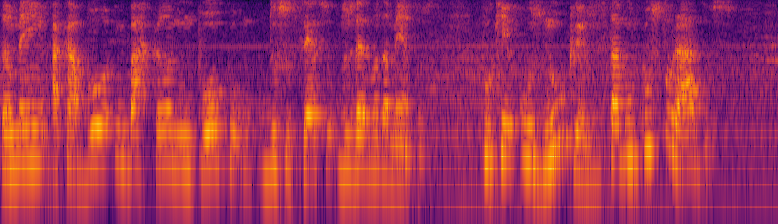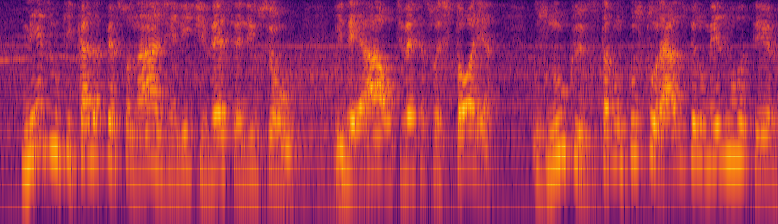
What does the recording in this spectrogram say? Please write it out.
também acabou embarcando um pouco do sucesso dos Dez Mandamentos porque os núcleos estavam costurados. Mesmo que cada personagem ali tivesse ali o seu ideal, tivesse a sua história, os núcleos estavam costurados pelo mesmo roteiro.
